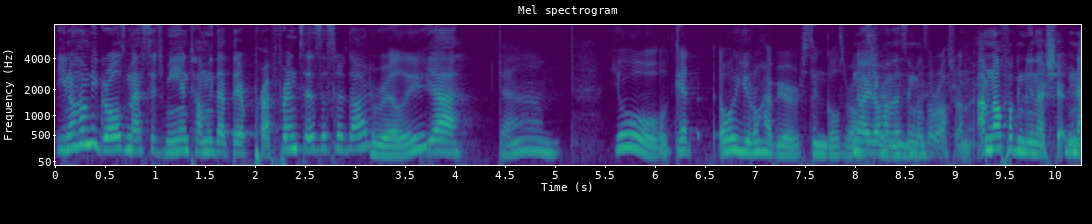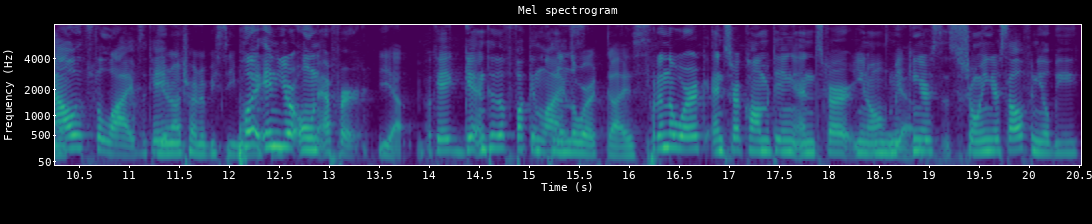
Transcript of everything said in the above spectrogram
you know how many girls message me and tell me that their preference is a Sardar? really. Yeah. Damn. Yo, get. Oh, you don't have your singles roster. No, I don't have the anymore. singles roster on there. I'm not fucking doing that shit. You're now it's the lives, okay? You're not trying to be seen. Put in your own effort, Yeah. okay? Get into the fucking lives. Put in the work, guys. Put in the work and start commenting and start, you know, making yeah. your showing yourself and you'll be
